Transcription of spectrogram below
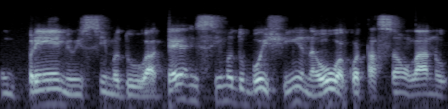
um prêmio em cima do, até em cima do boi China, ou a cotação lá no,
